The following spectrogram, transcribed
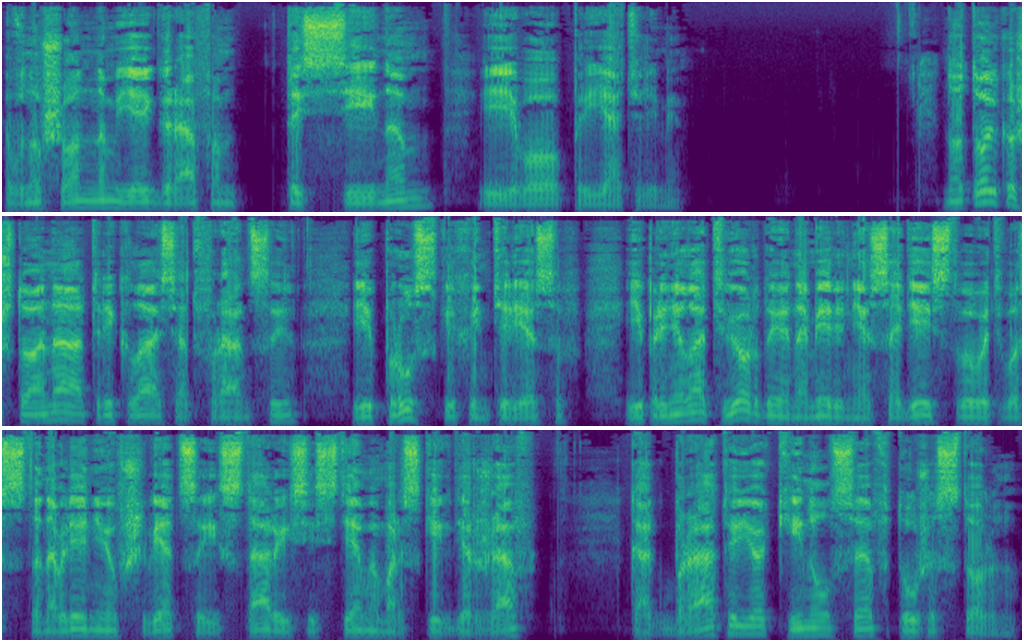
внушенным ей графом Тессином и его приятелями. Но только что она отреклась от Франции и прусских интересов и приняла твердое намерение содействовать восстановлению в Швеции старой системы морских держав, как брат ее кинулся в ту же сторону.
